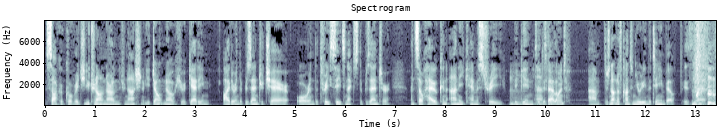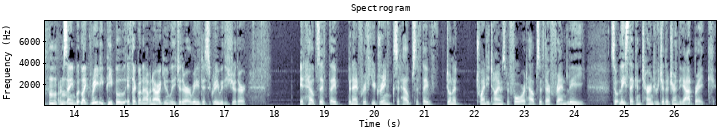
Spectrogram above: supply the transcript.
soccer coverage, you turn on an Ireland International, you don't know who you're getting either in the presenter chair or in the three seats next to the presenter. And so, how can any chemistry begin to. That's a good develop? point. Um, there's not enough continuity in the team, Bill. Is uh, what I'm saying. But like, really, people, if they're going to have an argument with each other or really disagree with each other, it helps if they've been out for a few drinks. It helps if they've done it 20 times before. It helps if they're friendly. So at least they can turn to each other during the ad break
